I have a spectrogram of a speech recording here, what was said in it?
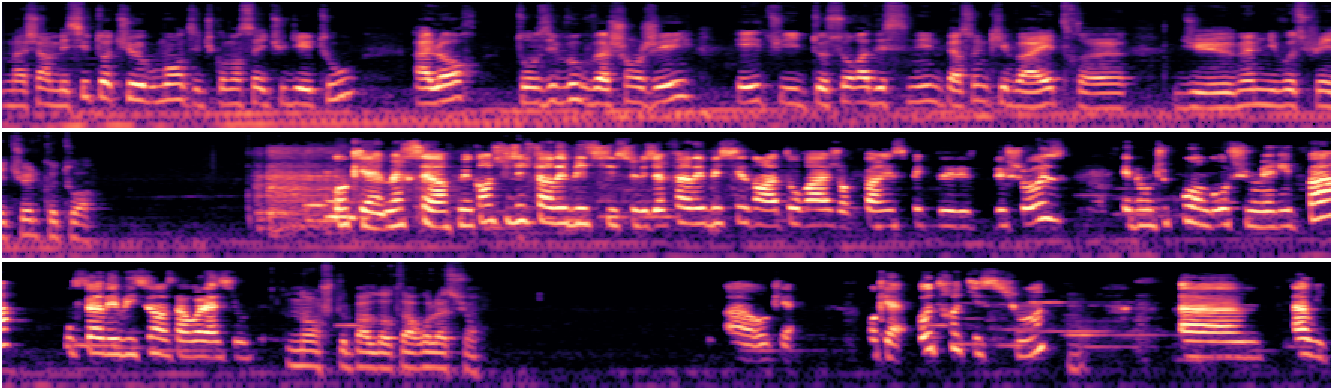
machin. Mais si toi tu augmentes et tu commences à étudier et tout, alors ton zivug va changer et tu, il te sera destiné une personne qui va être euh, du même niveau spirituel que toi. Ok, merci. Alors, mais quand tu dis faire des bêtises, tu veux dire faire des bêtises dans la Torah, genre pas respecter des choses, et donc du coup, en gros, tu ne mérites pas, ou faire des bêtises dans ta relation? Non, je te parle dans ta relation. Ah, ok. Ok, autre question. Mm. Euh, ah oui,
